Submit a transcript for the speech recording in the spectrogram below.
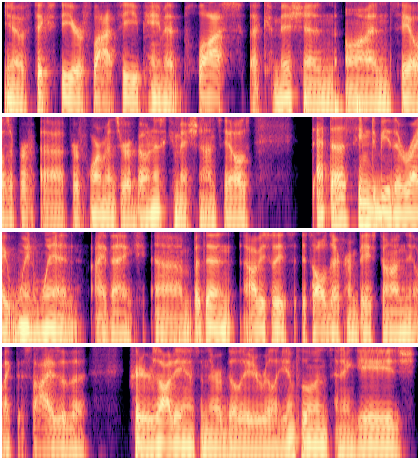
you know fixed fee or flat fee payment plus a commission on sales or uh, performance or a bonus commission on sales that does seem to be the right win-win, I think. Um, but then obviously it's it's all different based on the, like the size of the creator's audience and their ability to really influence and engage.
